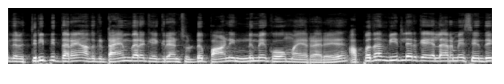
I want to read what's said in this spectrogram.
இதுல திருப்பி தரேன். அதுக்கு டைம் வேற கேட்கிறேன்னு சொல்லிட்டு பாண்டியன் இன்னுமே கோவமாயிடுறாரு. அப்பதான் வீட்டுல இருக்க எல்லாருமே சேர்ந்து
